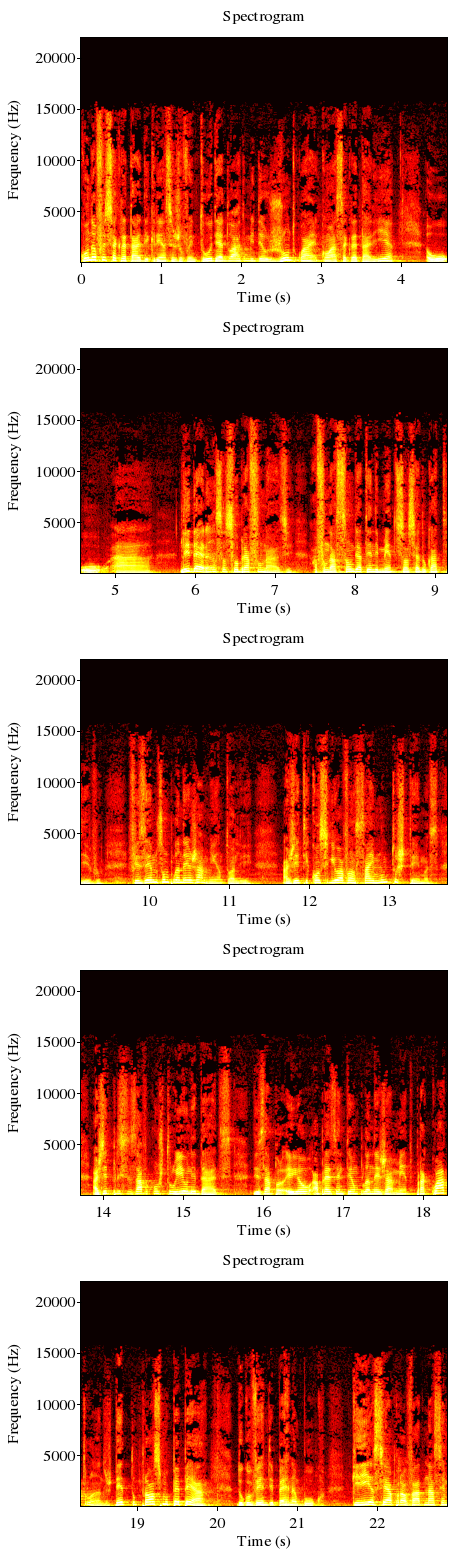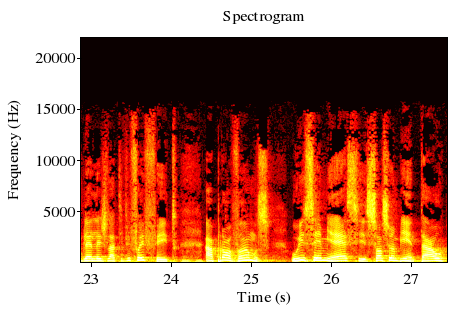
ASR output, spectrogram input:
Quando eu fui secretário de Criança e Juventude, Eduardo me deu, junto com a, com a secretaria, o, o, a liderança sobre a FUNASE, a Fundação de Atendimento Socioeducativo. Fizemos um planejamento ali. A gente conseguiu avançar em muitos temas. A gente precisava construir unidades. Eu apresentei um planejamento para quatro anos, dentro do próximo PPA do governo de Pernambuco, que ia ser aprovado na Assembleia Legislativa e foi feito. Uhum. Aprovamos o ICMS socioambiental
